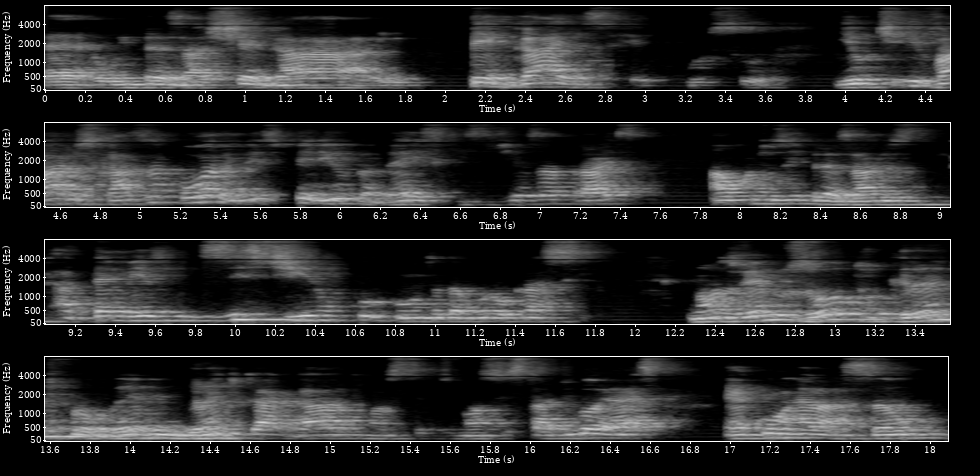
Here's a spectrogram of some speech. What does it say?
é, o empresário chegar e pegar esse recurso. E eu tive vários casos agora, nesse período, há 10, 15 dias atrás, onde os empresários até mesmo desistiram por conta da burocracia. Nós vemos outro grande problema, um grande gargalo que nós temos no nosso estado de Goiás, é com relação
